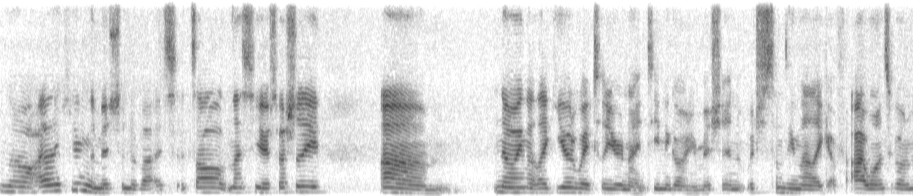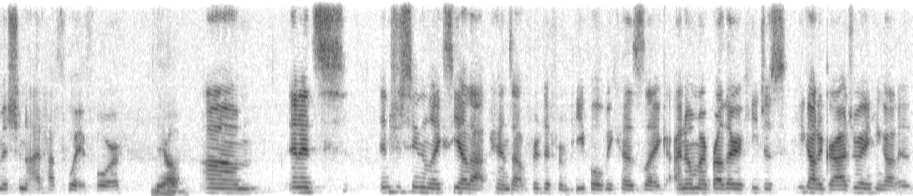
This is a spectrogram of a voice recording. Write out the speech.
No, I like hearing the mission advice. It's all nice to hear, especially um, knowing that like you had to wait till you were 19 to go on your mission, which is something that like if I wanted to go on a mission, I'd have to wait for. Yeah. Um, and it's interesting to like see how that pans out for different people because like I know my brother, he just he got to graduate and he got to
